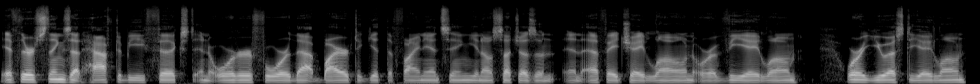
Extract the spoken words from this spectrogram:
if there's things that have to be fixed in order for that buyer to get the financing, you know, such as an, an FHA loan or a VA loan or a USDA loan,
